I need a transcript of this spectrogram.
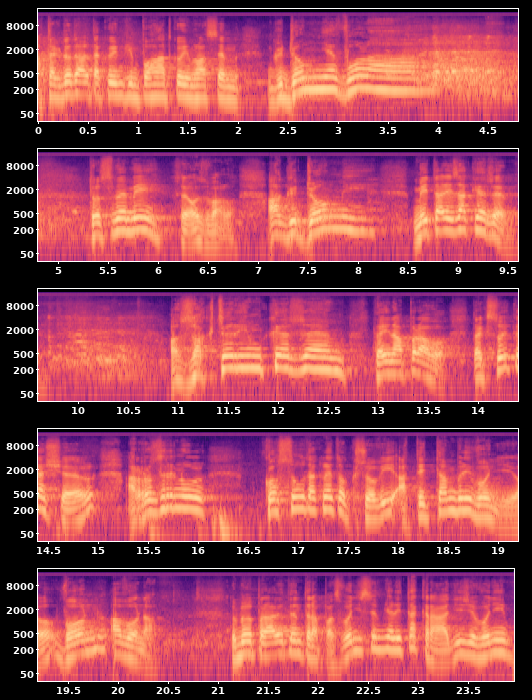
A tak dodal takovým tím pohádkovým hlasem, kdo mě volá? To jsme my, se ozvalo. A kdo my? My tady za keřem. A za kterým keřem? Tady napravo. Tak Stojka šel a rozhrnul kosou takhle to křoví a teď tam byli oni, jo? Von a ona. To byl právě ten trapas. Oni se měli tak rádi, že oni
